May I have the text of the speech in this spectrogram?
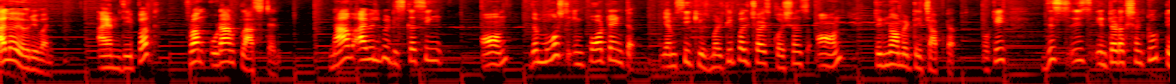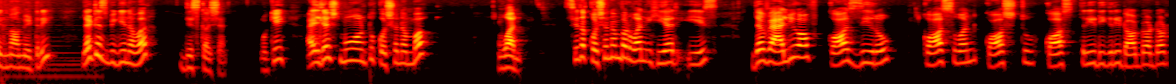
Hello everyone, I am Deepak from Udaan class 10. Now I will be discussing on the most important MCQs multiple choice questions on trigonometry chapter. Okay, this is introduction to trigonometry. Let us begin our discussion. Okay, I'll just move on to question number 1. See the question number 1 here is the value of cos 0 cos 1 cos 2 cos 3 degree dot dot dot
